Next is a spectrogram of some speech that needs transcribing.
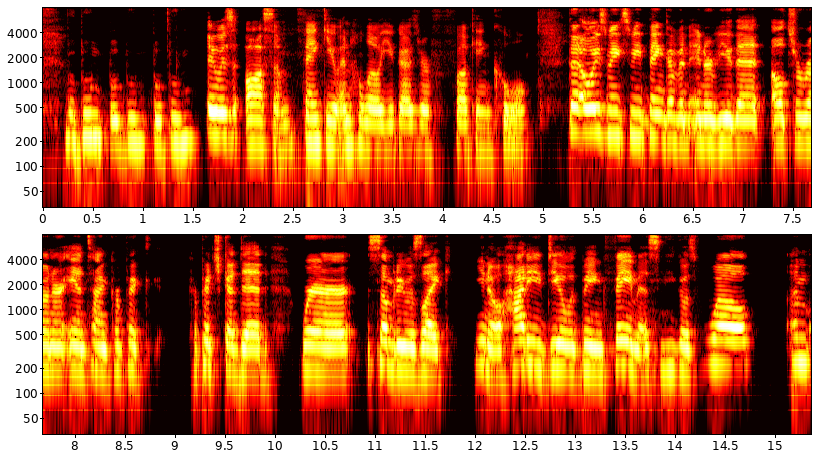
Ba-boom, ba-boom, ba-boom. it was awesome. Thank you and hello. You guys are fucking cool. That always makes me think of an interview that ultra runner Anton Krapik- Krupicka did, where somebody was like, you know, how do you deal with being famous? And he goes, well, I'm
